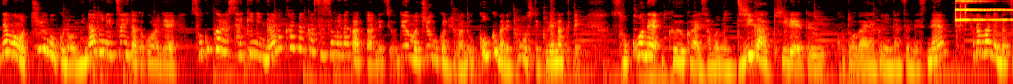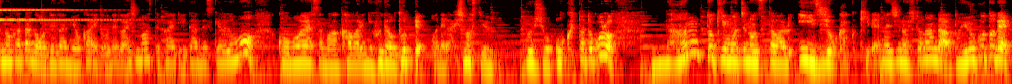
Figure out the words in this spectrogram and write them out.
でも中国の港に着いたところでそこから先になかなか進めなかったんですよ。でも中国の人が奥まで通してくれなくてそこで空海様の字が綺麗ということが役に立つんですね。それまで別の方がお手紙を書いてお願いしますって書いていたんですけれども弘法大師様が代わりに筆を取ってお願いしますという文章を送ったところなんと気持ちの伝わるいい字を書く綺麗な字の人なんだということで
